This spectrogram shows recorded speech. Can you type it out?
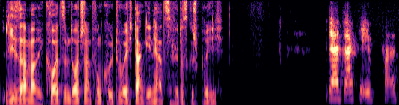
Lisa Marie Kreuz im Deutschlandfunk Kultur, ich danke Ihnen herzlich für das Gespräch. Ja, danke ebenfalls.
